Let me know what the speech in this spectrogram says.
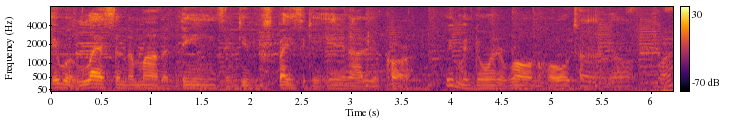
It would lessen the amount of dings and give you space to get in and out of your car. We've been doing it wrong the whole time, y'all.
